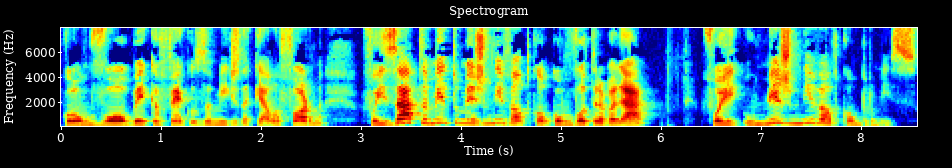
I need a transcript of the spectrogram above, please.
como vou beber café com os amigos daquela forma. Foi exatamente o mesmo nível de como vou trabalhar, foi o mesmo nível de compromisso.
